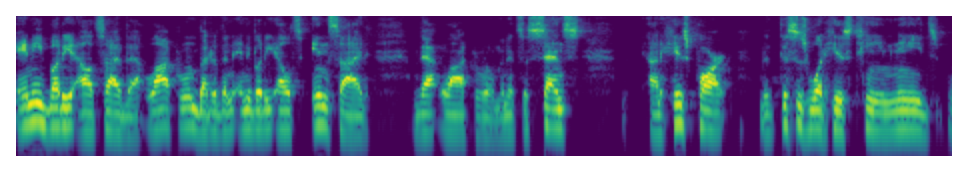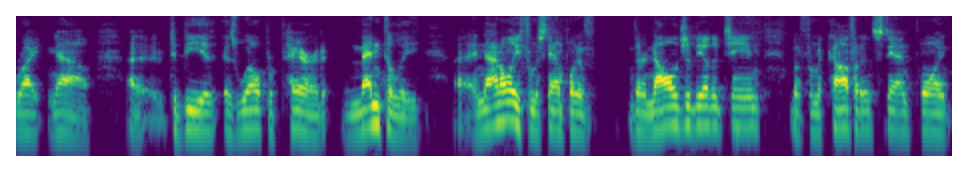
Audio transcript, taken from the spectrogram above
anybody outside that locker room, better than anybody else inside that locker room, and it's a sense on his part that this is what his team needs right now uh, to be as well prepared mentally, uh, and not only from a standpoint of their knowledge of the other team, but from a confidence standpoint,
